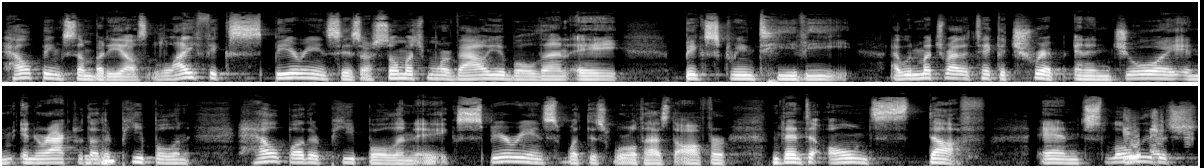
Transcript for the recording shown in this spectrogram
Helping somebody else, life experiences are so much more valuable than a big screen TV. I would much rather take a trip and enjoy and interact with mm-hmm. other people and help other people and experience what this world has to offer than to own stuff. And slowly, have, sh-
